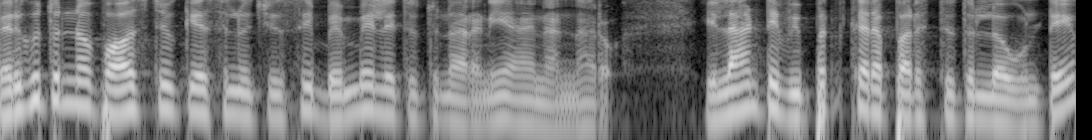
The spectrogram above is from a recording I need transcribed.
పెరుగుతున్న పాజిటివ్ కేసులను చూసి బెంబేలెత్తుతున్నారని ఆయన అన్నారు. ఇలాంటి విపత్కర పరిస్థితుల్లో ఉంటే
